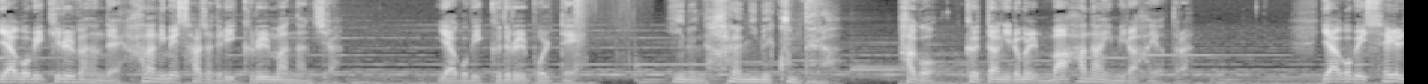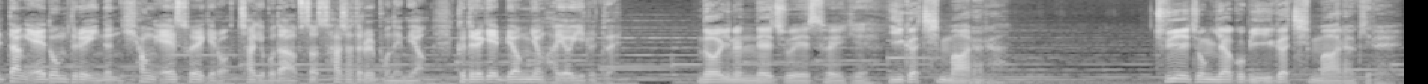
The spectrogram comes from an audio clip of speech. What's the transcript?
야곱이 길을 가는데 하나님의 사자들이 그를 만난지라. 야곱이 그들을 볼 때 이는 하나님의 군대라. 하고 그 땅 이름을 마하나임이라 하였더라. 야곱이 세일 땅 에돔들에 있는 형 에서에게로 자기보다 앞서 사자들을 보내며 그들에게 명령하여 이르되 너희는 내 주 에서에게 이같이 말하라. 주의 종 야곱이 이같이 말하기를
